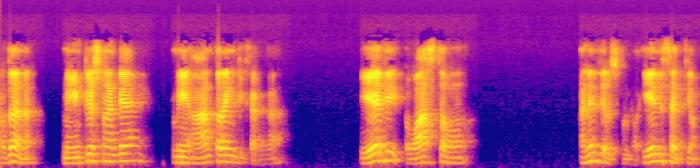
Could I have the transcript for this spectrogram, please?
అర్థమేనా మీ ఇంట్యూషన్ అంటే మీ ఆంతరంగికంగా ఏది వాస్తవం అనేది తెలుసుకుంటాం. ఏది సత్యం?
